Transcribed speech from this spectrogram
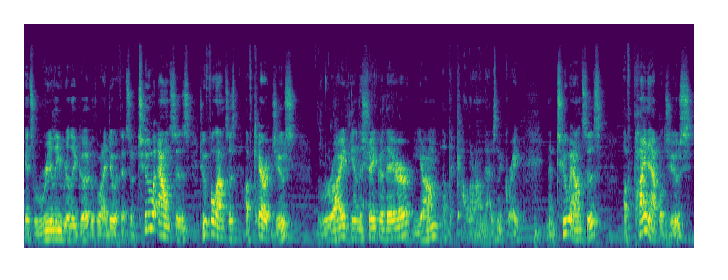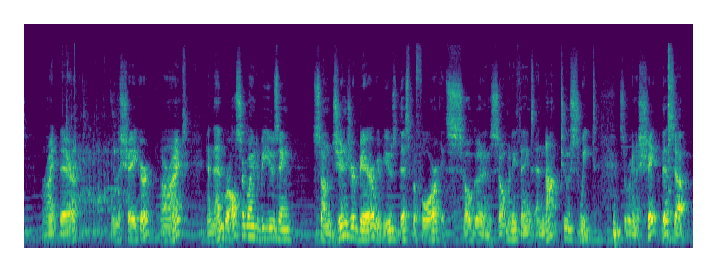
It's really, really good with what I do with it. So two ounces, two full ounces of carrot juice right in the shaker there. Yum. Love the color on that, isn't it great? And then two ounces of pineapple juice right there in the shaker, all right? And then we're also going to be using some ginger beer. We've used this before. It's so good in so many things and not too sweet. So we're gonna shake this up,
